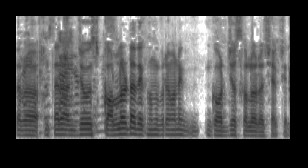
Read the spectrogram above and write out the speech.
ତାର ତାର ଯୋଉ କଲରଟା ଦେଖନ୍ତୁ ପୁରା ମାନେ ଗର୍ଜିୟସ୍ କଲର ଅଛି ଆକ୍ଚୁଆଲି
